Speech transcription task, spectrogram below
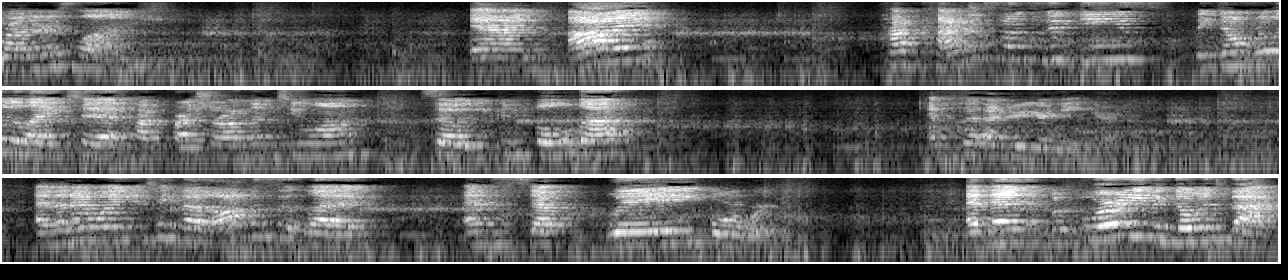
runner's lunge. And I have kind of sensitive knees. They don't really like to have pressure on them too long. So you can fold up and put under your knee here. And then I want you to take that opposite leg and step way forward. And then before I even go into that,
